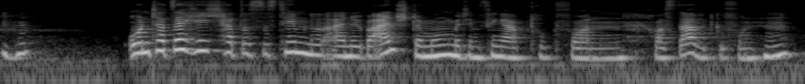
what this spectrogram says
Mhm. Und tatsächlich hat das System dann eine Übereinstimmung mit dem Fingerabdruck von Horst David gefunden,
